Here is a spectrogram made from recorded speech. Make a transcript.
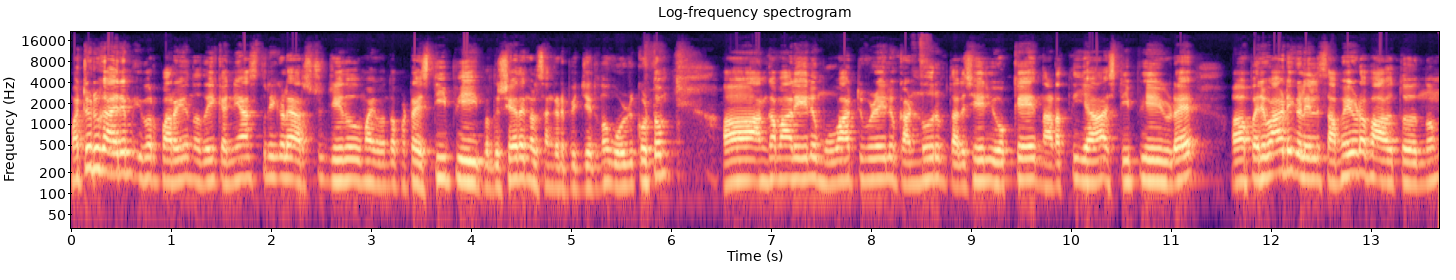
മറ്റൊരു കാര്യം ഇവർ പറയുന്നത് ഈ കന്യാസ്ത്രീകളെ അറസ്റ്റ് ചെയ്തതുമായി ബന്ധപ്പെട്ട എസ് ടി പി ഐ പ്രതിഷേധങ്ങൾ സംഘടിപ്പിച്ചിരുന്നു. കോഴിക്കോട്ടും അങ്കമാലയിലും മൂവാറ്റുപുഴയിലും കണ്ണൂരും തലശ്ശേരിയും ഒക്കെ നടത്തിയ എസ് ടി പി ഐയുടെ പരിപാടികളിൽ സഭയുടെ ഭാഗത്തു നിന്നും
